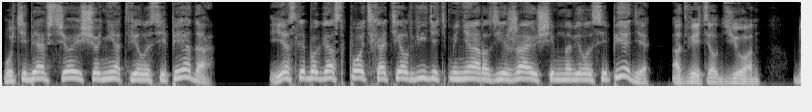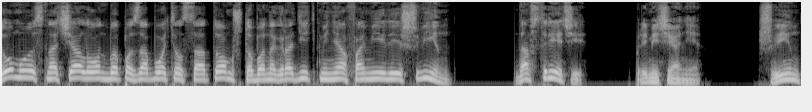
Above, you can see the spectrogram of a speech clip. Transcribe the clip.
«У тебя все еще нет велосипеда?» «Если бы Господь хотел видеть меня разъезжающим на велосипеде, — ответил Дьюан, — думаю, сначала он бы позаботился о том, чтобы наградить меня фамилией Швин. До встречи!» Примечание. Швин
